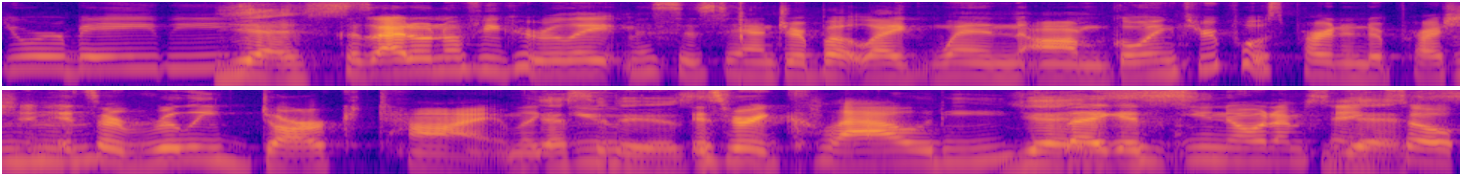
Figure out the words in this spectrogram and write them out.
your baby. Mm-hmm. Yes. Because I don't know if you can relate, Mrs. Sandra, but like when um, going through postpartum depression, it's a really dark time. Like Mm-hmm. Yes, you, it is. It's very cloudy. Yes. Like it's, you know what I'm saying. Yes. So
